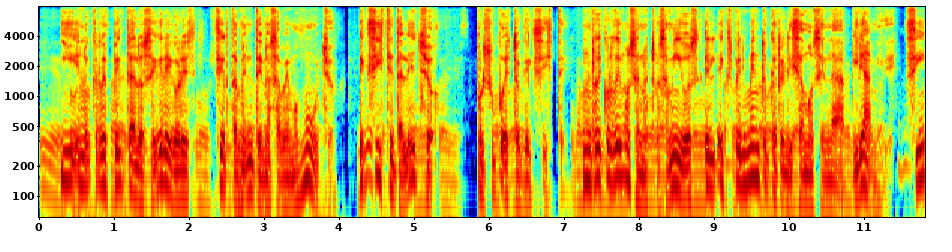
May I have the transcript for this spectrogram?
y en lo que respecta a los egregores, ciertamente no sabemos mucho. ¿Existe tal hecho? Por supuesto que existe. Recordemos a nuestros amigos el experimento que realizamos en la pirámide, ¿sí?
